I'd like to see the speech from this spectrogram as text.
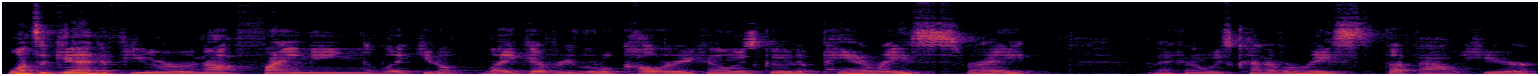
Once again, if you're not finding, like you don't like every little color, you can always go to paint erase, right? And I can always kind of erase stuff out here.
